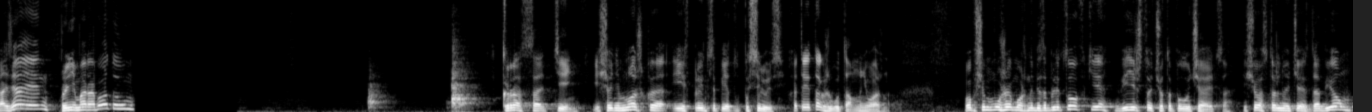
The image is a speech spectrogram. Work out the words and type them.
Хозяин, принимай работу. Красотень. Еще немножко, и в принципе я тут поселюсь. Хотя и так живу там, но неважно. В общем, уже можно без облицовки видеть, что что-то получается. Еще остальную часть добьем,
